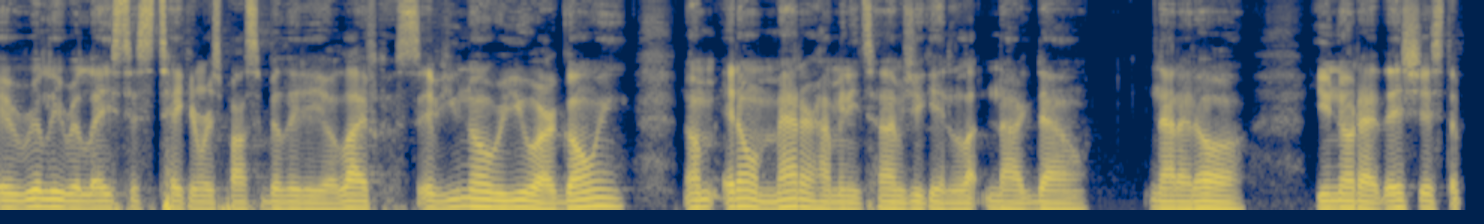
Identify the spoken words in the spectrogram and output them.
it really relates to taking responsibility of your life. Because if you know where you are going, um, it don't matter how many times you get knocked down. Not at all. You know that it's just the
